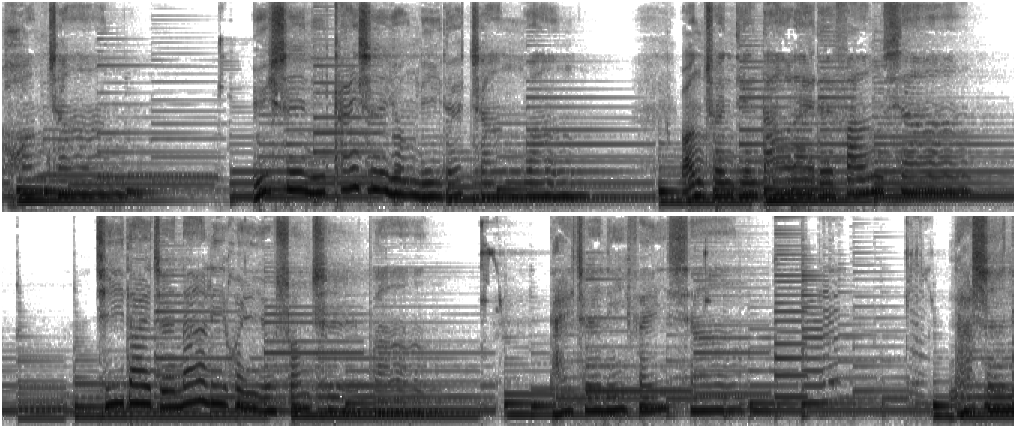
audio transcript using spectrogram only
慌张。于是你开始用力的张望，往春天到来的方向，期待着那里会有双翅膀，带着你飞翔。那时你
